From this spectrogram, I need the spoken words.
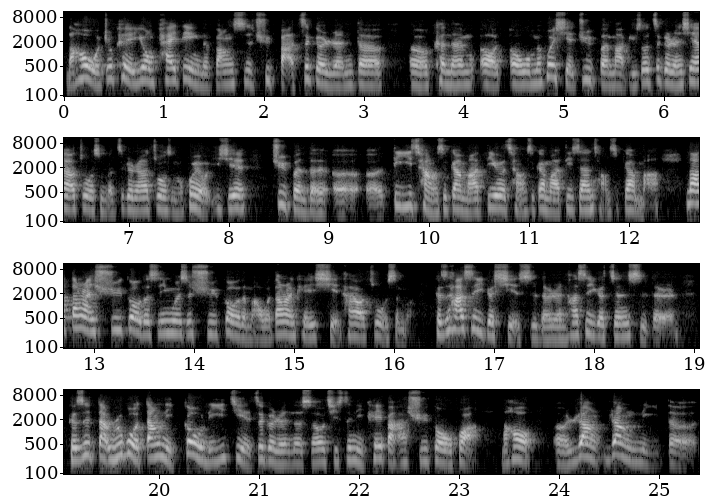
然后我就可以用拍电影的方式去把这个人的呃，可能呃呃，我们会写剧本嘛，比如说这个人现在要做什么，这个人要做什么，会有一些剧本的呃呃，第一场是干嘛，第二场是干嘛，第三场是干嘛？那当然虚构的是因为是虚构的嘛，我当然可以写他要做什么。可是他是一个写实的人，他是一个真实的人。可是当如果当你够理解这个人的时候，其实你可以把它虚构化，然后呃让让你的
